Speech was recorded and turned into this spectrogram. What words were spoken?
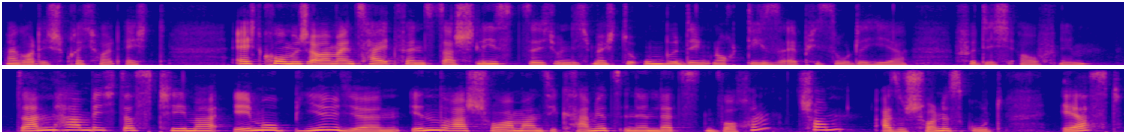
Mein Gott, ich spreche heute echt, echt komisch, aber mein Zeitfenster schließt sich und ich möchte unbedingt noch diese Episode hier für dich aufnehmen. Dann habe ich das Thema Immobilien. Indra Schormann, sie kam jetzt in den letzten Wochen schon, also schon ist gut, erst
